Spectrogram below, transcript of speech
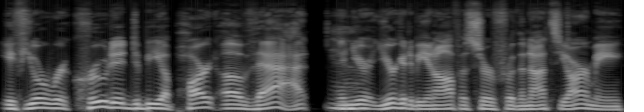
if you're recruited to be a part of that and you're you're going to be an officer for the Nazi army,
